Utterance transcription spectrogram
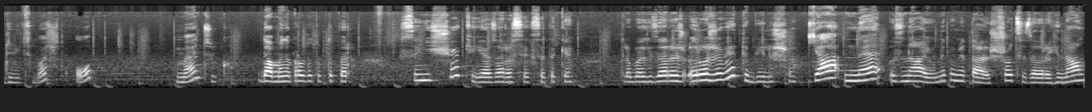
Дивіться, бачите? Оп. Меджик. Да, в мене, правда, тут тепер сині щоки. Я зараз їх все-таки Треба їх зарожевити більше. Я не знаю, не пам'ятаю, що це за оригінал.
